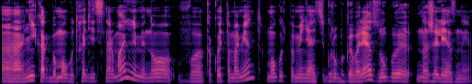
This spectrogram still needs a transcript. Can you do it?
А, они как бы могут ходить с нормальными, но в какой-то момент могут поменять, грубо говоря, зубы на железные.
